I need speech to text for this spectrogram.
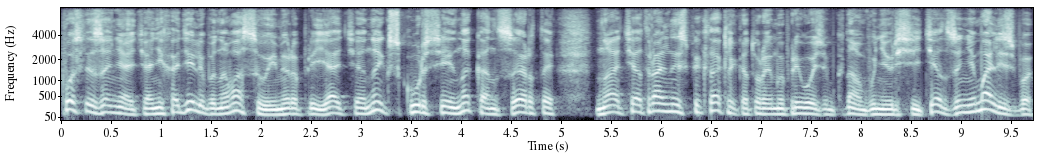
После занятий они ходили бы на массовые мероприятия, на экскурсии, на концерты, на театральные спектакли, которые мы привозим к нам в университет, занимались бы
